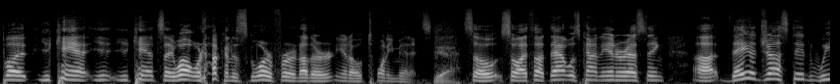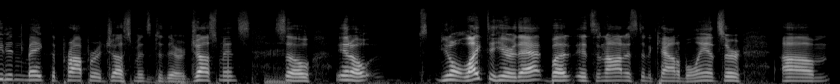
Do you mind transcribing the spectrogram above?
But you can't you, you can't say well we're not going to score for another you know 20 minutes. Yeah. So so I thought that was kind of interesting. Uh, they adjusted. We didn't make the proper adjustments to their adjustments. So you know you don't like to hear that, but it's an honest and accountable answer. Um,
